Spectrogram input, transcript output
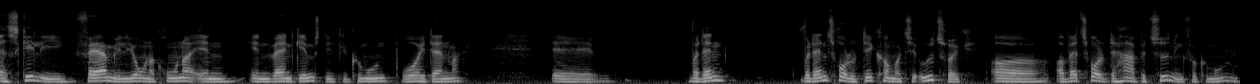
adskillige færre millioner kroner, end, end hvad en gennemsnitlig kommune bruger i Danmark. Øh, hvordan, hvordan tror du, det kommer til udtryk, og, og hvad tror du, det har betydning for kommunen?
